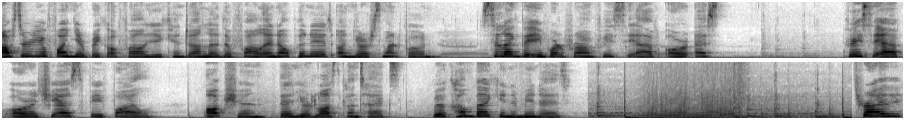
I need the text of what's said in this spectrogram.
After you find your backup file, you can download the file and open it on your smartphone. Select the import from VCF or S VCF or CSV file option, then your lost contacts will come back in a minute. Try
